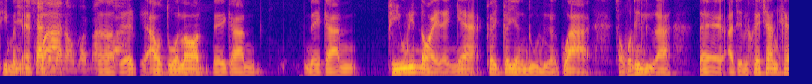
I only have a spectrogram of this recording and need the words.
ที่มันมีแอวิดชั่นวาในนการออกบอลมากเอกอว่าหรือหรือเอาตัวรอดในการในการ พิ้วนิดหน่อยอะไรเงี้ยก็ก็ยังดูเหนือกว่าสองคนที่เหลือ แต่อาจจะเป็น question แค่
